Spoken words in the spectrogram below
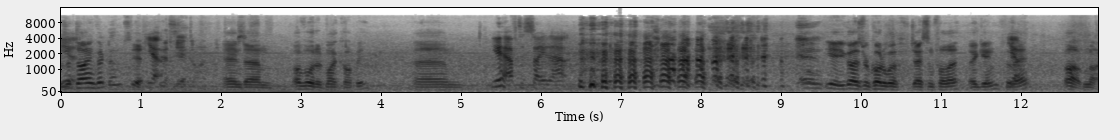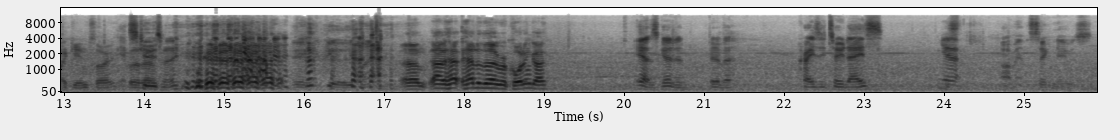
Is Yeah. it Dying Victims? Yeah. Yeah. Yes. Yeah, And um, I've ordered my copy. Um, You have to say that. and yeah, you guys recorded with Jason Fuller again for Yeah. that. Oh, not again, sorry. but, uh, Excuse me. Yeah, good, mate. Um, uh, how, how did the recording go? yeah, it was good. A bit of a crazy two days. Yeah. Oh man, the second day was hell.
